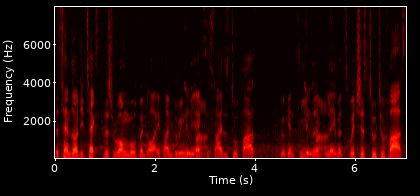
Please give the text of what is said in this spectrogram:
The sensor detects this wrong movement. Or if I'm doing too the fast. exercises too fast, you can see too the fast. label switches to too fast.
